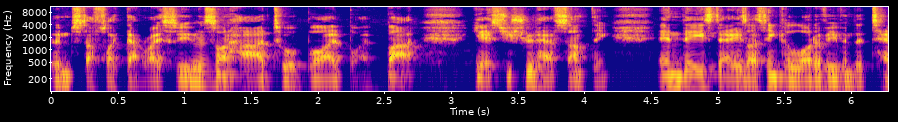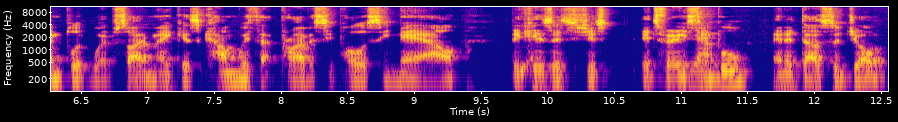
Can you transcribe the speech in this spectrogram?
and stuff like that, right? So mm. it's not hard to abide by. But yes, you should have something. And these days, I think a lot of even the template website makers come with that privacy policy now because it's just it's very yeah. simple and it does the job.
